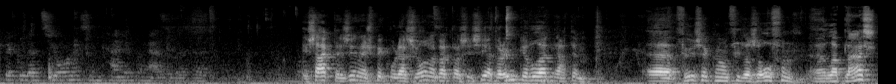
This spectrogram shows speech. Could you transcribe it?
Spekulationen sind, keine Vorhersehbarkeit. Ich sage, das ist eine Spekulation, aber das ist sehr berühmt geworden nach dem äh, Physiker und Philosophen äh, Laplace.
